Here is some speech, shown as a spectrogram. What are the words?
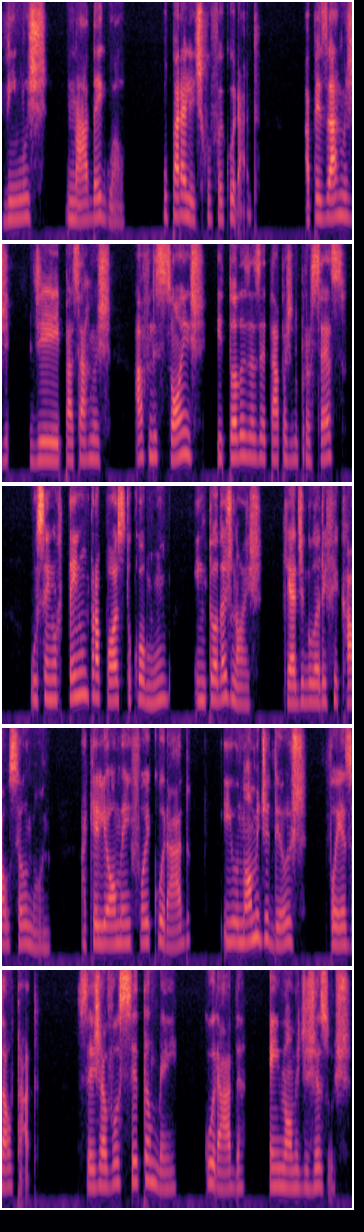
vimos nada igual. O paralítico foi curado. Apesar de, de passarmos aflições e todas as etapas do processo, o Senhor tem um propósito comum em todas nós, que é de glorificar o seu nome. Aquele homem foi curado e o nome de Deus foi exaltado. Seja você também curada em nome de Jesus.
